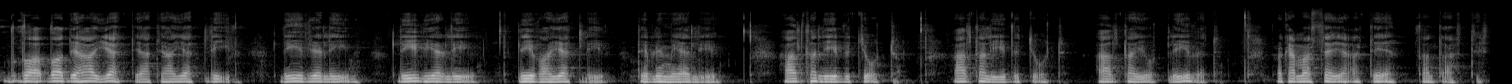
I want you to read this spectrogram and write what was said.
Vad, vad det har gett är att det har gett liv. Liv ger liv. Liv ger liv. Liv har gett liv. Det blir mer liv. Allt har livet gjort. Allt har livet gjort. Allt har gjort livet. Vad kan man säga att det är fantastiskt?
